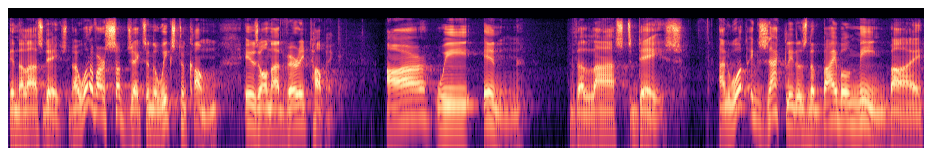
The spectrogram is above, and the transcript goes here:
In the last days. Now, one of our subjects in the weeks to come is on that very topic. Are we in the last days? And what exactly does the Bible mean by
